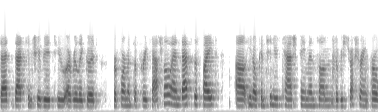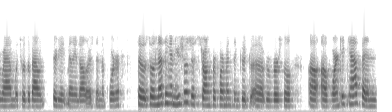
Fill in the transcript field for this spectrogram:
that that contributed to a really good performance of free cash flow, and that's despite uh, you know, continued cash payments on the restructuring program, which was about $38 million in the quarter. So nothing unusual, just strong performance and good uh, reversal uh, of working cap. And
